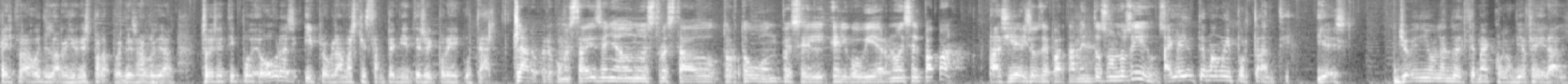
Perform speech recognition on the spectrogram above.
el trabajo de las regiones para poder desarrollar todo ese tipo de obras y programas que están pendientes hoy por ejecutar. Claro, pero como está diseñado nuestro Estado, doctor Tobón, pues el, el gobierno es el papá. Así es. Y los departamentos son los hijos. Ahí hay un tema muy importante y es, yo venido hablando del tema de Colombia Federal,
